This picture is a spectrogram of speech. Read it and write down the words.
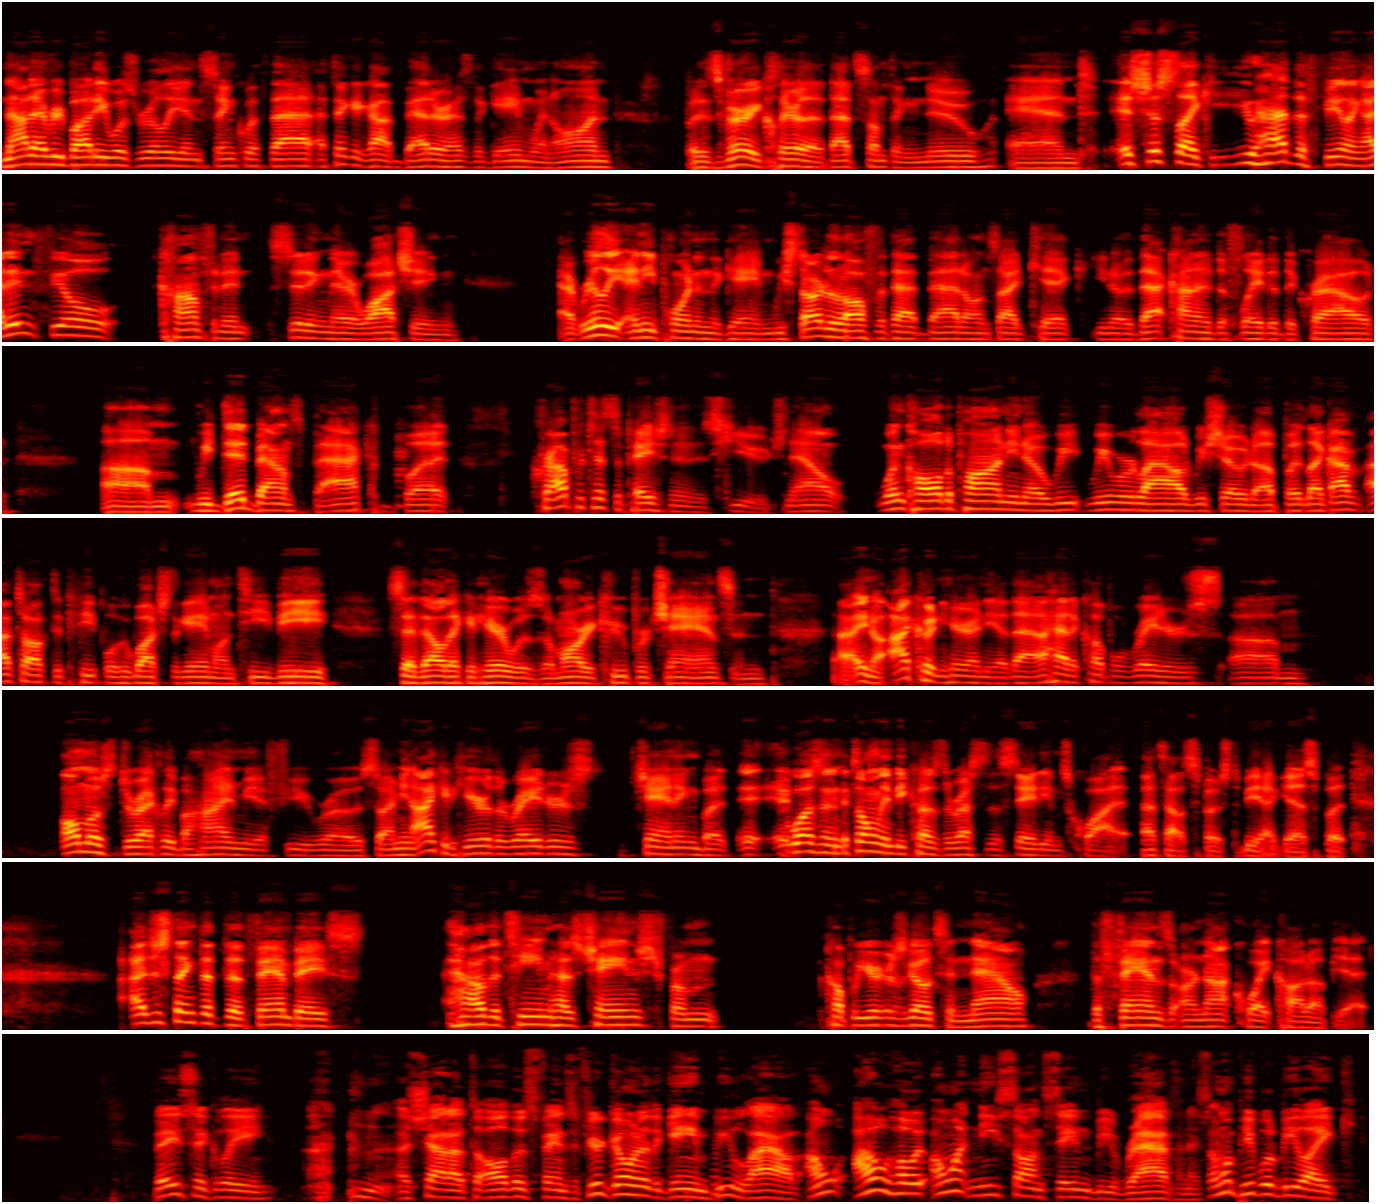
Not everybody was really in sync with that. I think it got better as the game went on but it's very clear that that's something new and it's just like you had the feeling i didn't feel confident sitting there watching at really any point in the game. We started off with that bad onside kick. You know, that kind of deflated the crowd. Um, we did bounce back, but crowd participation is huge. Now, when called upon, you know, we, we were loud, we showed up, but like I've, I've talked to people who watched the game on TV, said all they could hear was Amari Cooper chants. And, uh, you know, I couldn't hear any of that. I had a couple Raiders, um, almost directly behind me a few rows. So, I mean, I could hear the Raiders chanting, but it, it, wasn't. It's only because the rest of the stadium's quiet. That's how it's supposed to be, I guess. But I just think that the fan base, how the team has changed from a couple years ago to now, the fans are not quite caught up yet. Basically, a shout out to all those fans. If you're going to the game, be loud. I, I, I want Nissan Stadium to be ravenous. I want people to be like,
